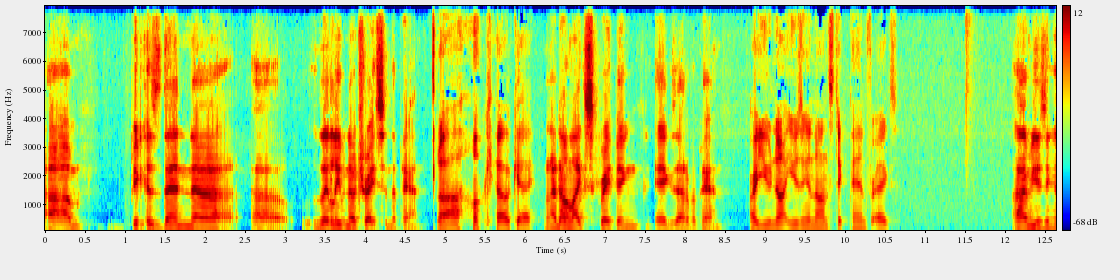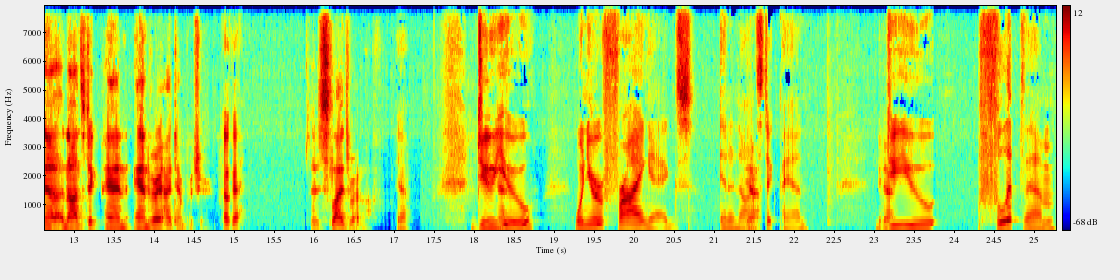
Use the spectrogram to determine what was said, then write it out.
um, because then uh, uh, they leave no trace in the pan. Ah, okay, okay. And I don't like scraping eggs out of a pan. Are you not using a nonstick pan for eggs? I'm using a, a nonstick pan and very high temperature, Okay. so it slides right off. Yeah. Do you, when you're frying eggs in a nonstick pan, Yeah. do you flip them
